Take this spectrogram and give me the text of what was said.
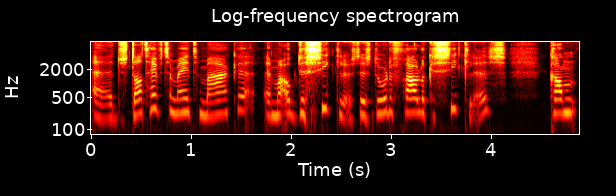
uh, dus dat heeft ermee te maken. En, maar ook de cyclus. Dus door de vrouwelijke cyclus kan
